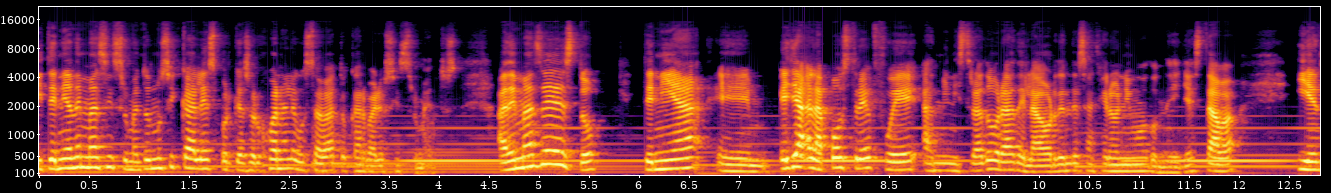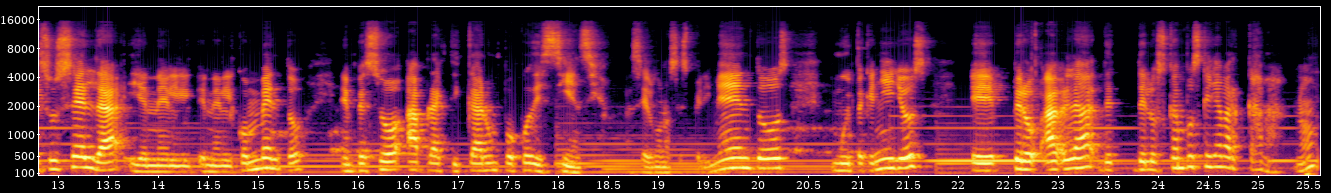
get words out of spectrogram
y tenía además instrumentos musicales porque a Sor Juana le gustaba tocar varios instrumentos. Además de esto, tenía, eh, ella a la postre fue administradora de la Orden de San Jerónimo donde ella estaba y en su celda y en el, en el convento empezó a practicar un poco de ciencia, hacía algunos experimentos muy pequeñillos, eh, pero habla de, de, los campos que ella abarcaba, ¿no?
